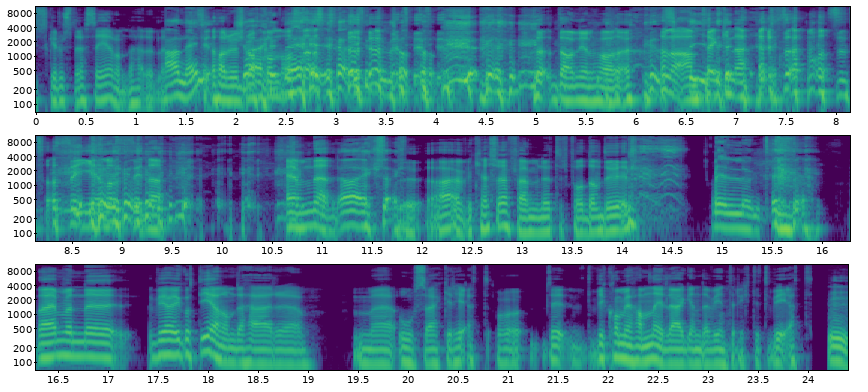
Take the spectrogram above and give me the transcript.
Ska du stressa igenom det här eller? ah, nej, nej. Har du bråttom någonstans? Nej. Daniel har, han har antecknat så han måste ta sig igenom sina ämnen. ja, exakt. Ja, vi kan köra fem minuters podd om du vill. Det är lugnt. Nej, men eh, vi har ju gått igenom det här eh, med osäkerhet. Och det, vi kommer ju hamna i lägen där vi inte riktigt vet. Mm.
